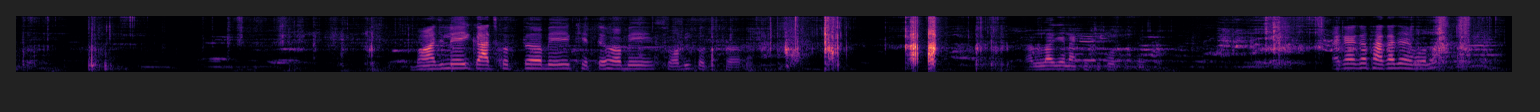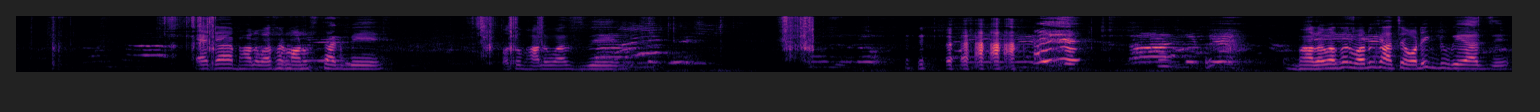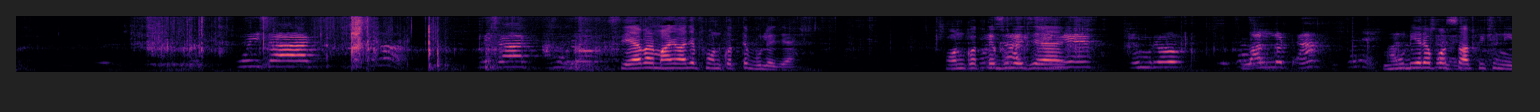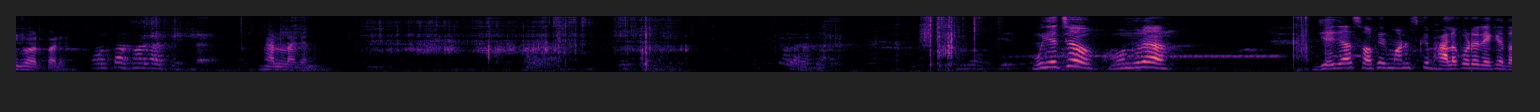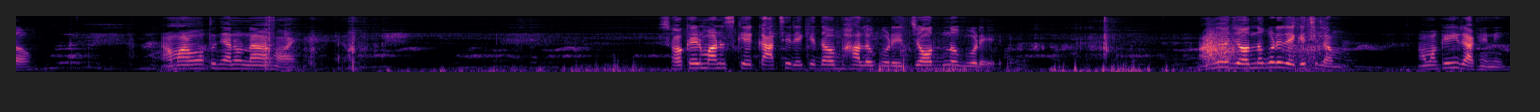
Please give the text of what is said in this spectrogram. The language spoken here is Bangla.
বাঁচলেই কাজ করতে হবে, খেতে হবে, সবই করতে হবে। ভালো লাগে না কিছু করতে। একা একা থাকা যায় বলো? একা ভালোবাসার মানুষ থাকবে, কত ভালোবাসবে। ভালোবাসার মানুষ আছে, অনেক দূরে আছে। সে আবার মাঝে মাঝে ফোন করতে ভুলে যায়। ফোন করতে ভুলে যায়। হ্যাঁ? মুডের ওপর সব কিছু নির্ভর করে। ভালো লাগে না। বুঝেছ? বন্ধুরা যে যার শখের মানুষকে ভালো করে রেখে দাও। আমার মতো যেন না হয়। শখের মানুষকে কাছে রেখে দাও ভালো করে যত্ন করে। আমিও যত্ন করে রেখেছিলাম। আমাকেই রাখেনি।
